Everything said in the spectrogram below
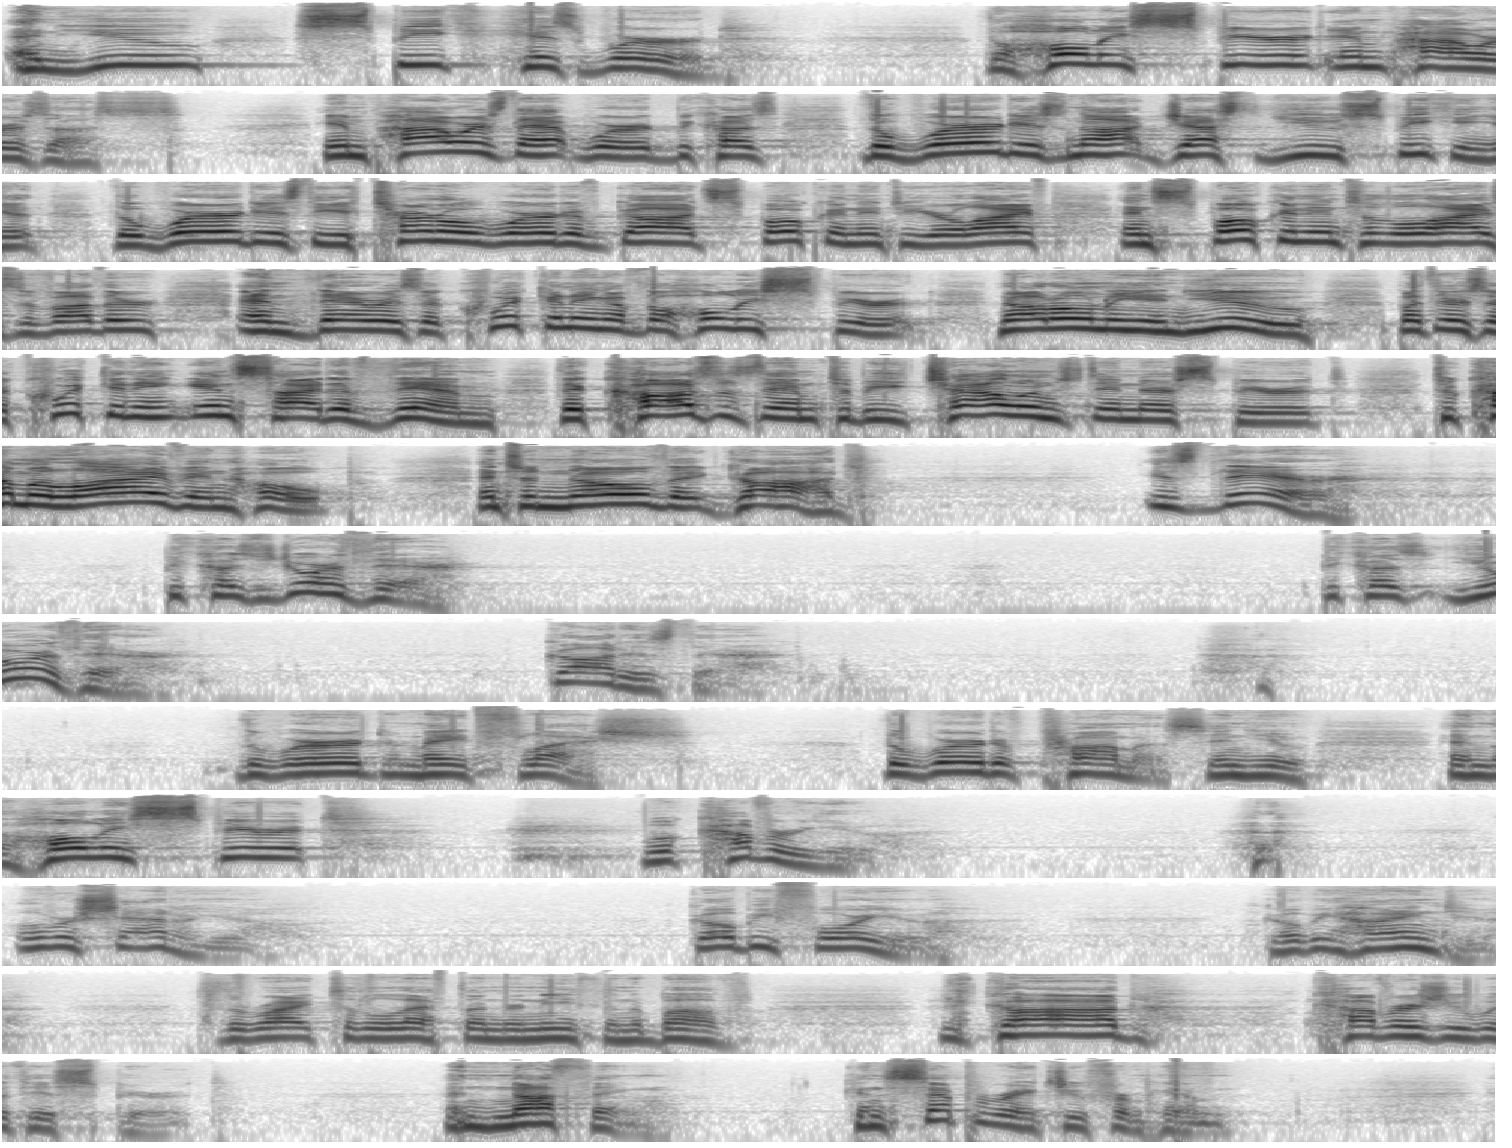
And you speak His word. The Holy Spirit empowers us. Empowers that word because the word is not just you speaking it. The word is the eternal word of God spoken into your life and spoken into the lives of others. And there is a quickening of the Holy Spirit, not only in you, but there's a quickening inside of them that causes them to be challenged in their spirit, to come alive in hope, and to know that God is there because you're there because you're there. God is there. the Word made flesh, the Word of promise in you. And the Holy Spirit will cover you, overshadow you, go before you, go behind you, to the right, to the left, underneath, and above. God covers you with His Spirit, and nothing can separate you from Him.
